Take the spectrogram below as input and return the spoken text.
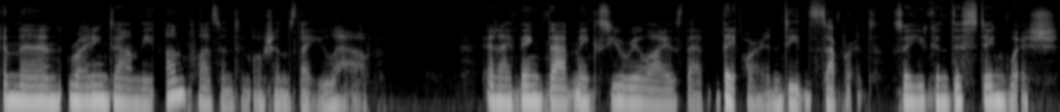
and then writing down the unpleasant emotions that you have. And I think that makes you realize that they are indeed separate. So you can distinguish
